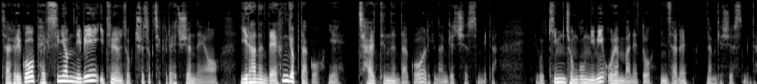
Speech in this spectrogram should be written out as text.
자, 그리고 백승엽님이 이틀 연속 출석 체크를 해주셨네요. 일하는데 흥겹다고, 예, 잘 듣는다고 이렇게 남겨주셨습니다. 그리고 김종국님이 오랜만에 또 인사를 남겨주셨습니다.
